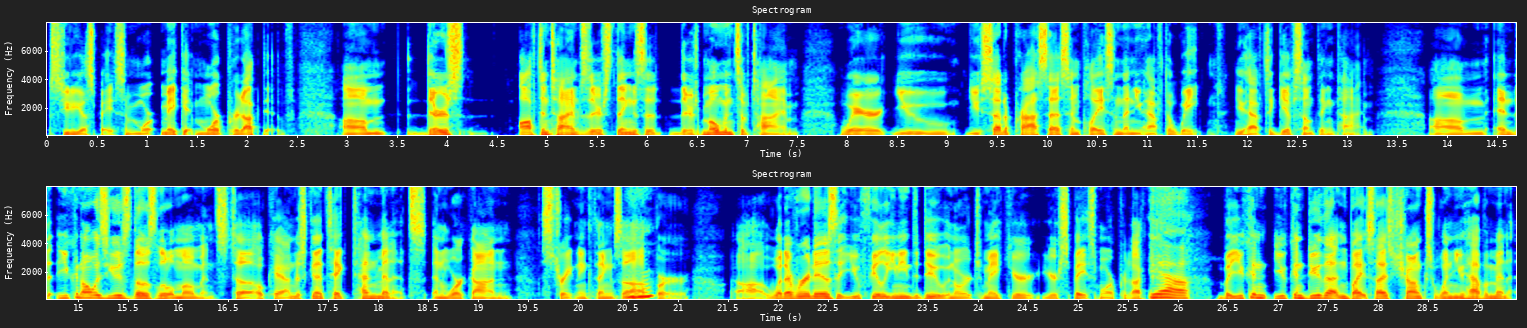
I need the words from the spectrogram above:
studio space and more make it more productive, um, there's oftentimes there's things that there's moments of time where you you set a process in place and then you have to wait. You have to give something time. Um, and you can always use those little moments to, okay, I'm just going to take 10 minutes and work on straightening things up or uh, whatever it is that you feel you need to do in order to make your, your space more productive. Yeah. But you can, you can do that in bite sized chunks when you have a minute.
